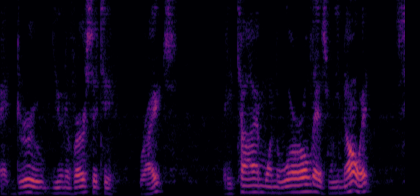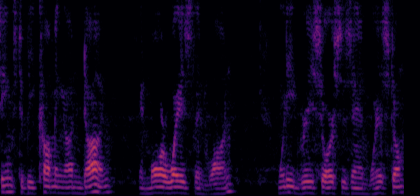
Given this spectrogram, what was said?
at Drew University, writes, At a time when the world as we know it seems to be coming undone in more ways than one, we need resources and wisdom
